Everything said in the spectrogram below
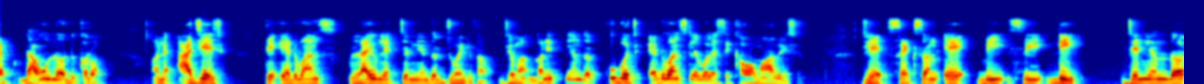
એપ ડાઉનલોડ કરો અને આજે જ તે એડવાન્સ લાઈવ લેક્ચરની અંદર જોઈન્ટ થાવ. જેમાં ગણિતની અંદર ખૂબ જ એડવાન્સ લેવલે શીખવવામાં આવે છે. જે section A B C D જેની અંદર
